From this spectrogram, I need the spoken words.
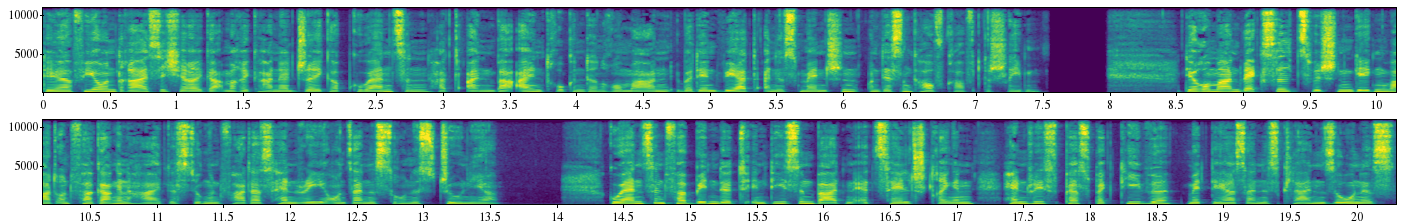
Der 34-jährige Amerikaner Jacob Gwanson hat einen beeindruckenden Roman über den Wert eines Menschen und dessen Kaufkraft geschrieben. Der Roman wechselt zwischen Gegenwart und Vergangenheit des jungen Vaters Henry und seines Sohnes Junior. Gwanson verbindet in diesen beiden Erzählsträngen Henrys Perspektive mit der seines kleinen Sohnes,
